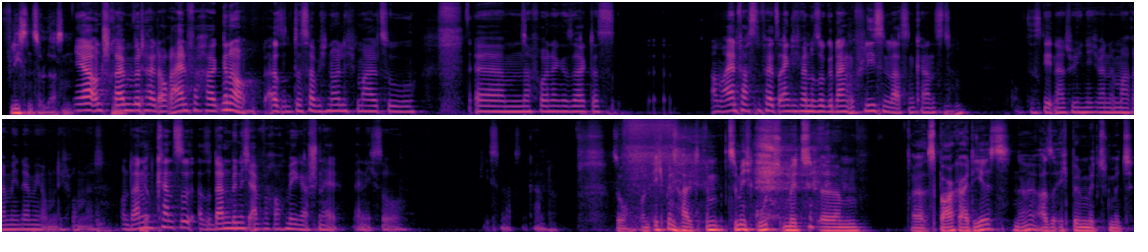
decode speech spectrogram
fließen zu lassen. Ja, und schreiben wird halt auch einfacher. Genau, also das habe ich neulich mal zu ähm, einer Freundin gesagt, dass äh, am einfachsten fällt es eigentlich, wenn du so Gedanken fließen lassen kannst. Mhm. Das geht natürlich nicht, wenn immer Remi Demi um dich rum ist. Und dann ja. kannst du, also dann bin ich einfach auch mega schnell, wenn ich so fließen lassen kann. So, und ich bin halt im, ziemlich gut mit ähm, äh, Spark Ideas. Ne? Also ich bin mit, mit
